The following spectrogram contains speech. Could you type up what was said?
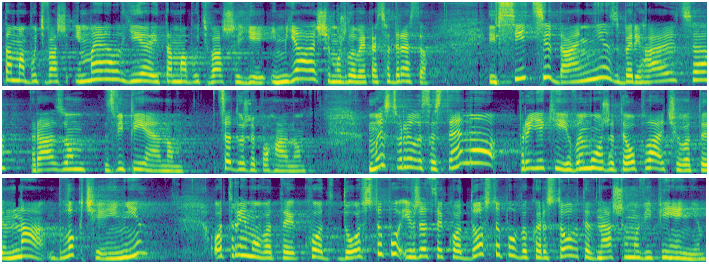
там, мабуть, ваш імейл є, і там, мабуть, ваше є ім'я, ще, можливо, якась адреса. І всі ці дані зберігаються разом з VPN-ом. Це дуже погано. Ми створили систему, при якій ви можете оплачувати на блокчейні, отримувати код доступу і вже цей код доступу використовувати в нашому VPN.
